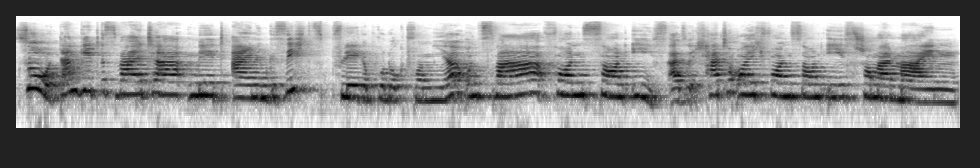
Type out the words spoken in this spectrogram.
So, dann geht es weiter mit einem Gesichtspflegeprodukt von mir und zwar von Saint Yves. Also ich hatte euch von Saint Yves schon mal mein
